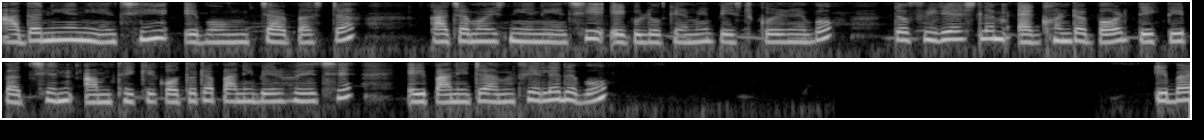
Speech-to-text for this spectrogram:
আদা নিয়ে নিয়েছি এবং চার পাঁচটা কাঁচামরিচ নিয়ে নিয়েছি। এগুলোকে আমি পেস্ট করে নেব। তো ফিরে আসলাম এক ঘণ্টা পর। দেখতেই পাচ্ছেন আম থেকে কতটা পানি বের হয়েছে। এই পানিটা আমি ফেলে দেব। এবার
